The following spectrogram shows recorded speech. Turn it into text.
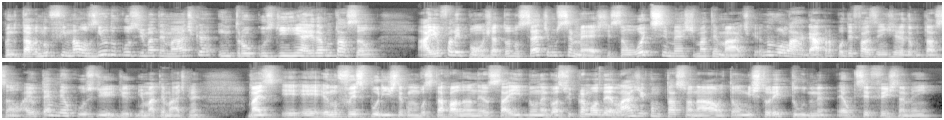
Quando eu estava no finalzinho do curso de matemática, entrou o curso de engenharia da computação. Aí eu falei, pô, já estou no sétimo semestre, são oito semestres de matemática, eu não vou largar para poder fazer engenharia da computação. Aí eu terminei o curso de, de, de matemática, né? Mas e, e, eu não fui esse purista como você está falando, né? Eu saí de um negócio, fui para modelagem computacional, então misturei tudo, né? É o que você fez também.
